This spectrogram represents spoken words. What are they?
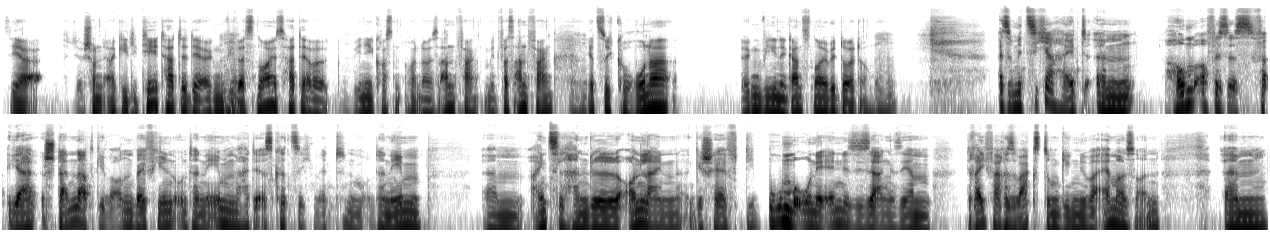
sehr schon Agilität hatte, der irgendwie was Neues hatte, aber wenige kosten, konnten was anfangen, mit was anfangen. Jetzt durch Corona irgendwie eine ganz neue Bedeutung. Also mit Sicherheit. Ähm, Homeoffice ist ja Standard geworden bei vielen Unternehmen. Hatte erst kürzlich mit einem Unternehmen ähm, Einzelhandel, Online-Geschäft, die boomen ohne Ende. Sie sagen, sie haben dreifaches Wachstum gegenüber Amazon. Ähm,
